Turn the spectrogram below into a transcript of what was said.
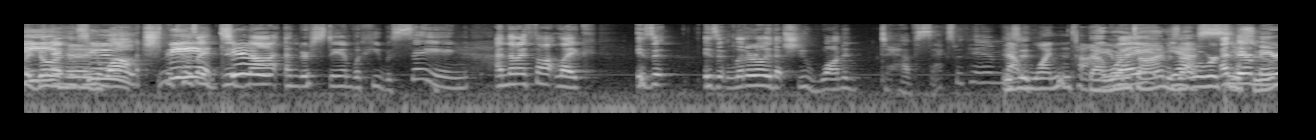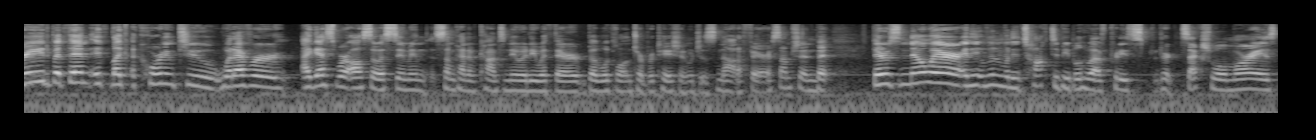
gonna go and ahead- rewatch Me because I did too. not understand what he was saying, and then I thought, like, is it is it literally that she wanted to have sex with him? Is that it one time. that one Right? time? Is that what Yes. we're to and they're assume? married, but then it like according to whatever I guess we're also assuming some kind of continuity with their biblical interpretation, which is not a fair assumption, but there's nowhere and even when you talk to people who have pretty strict sexual mores,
